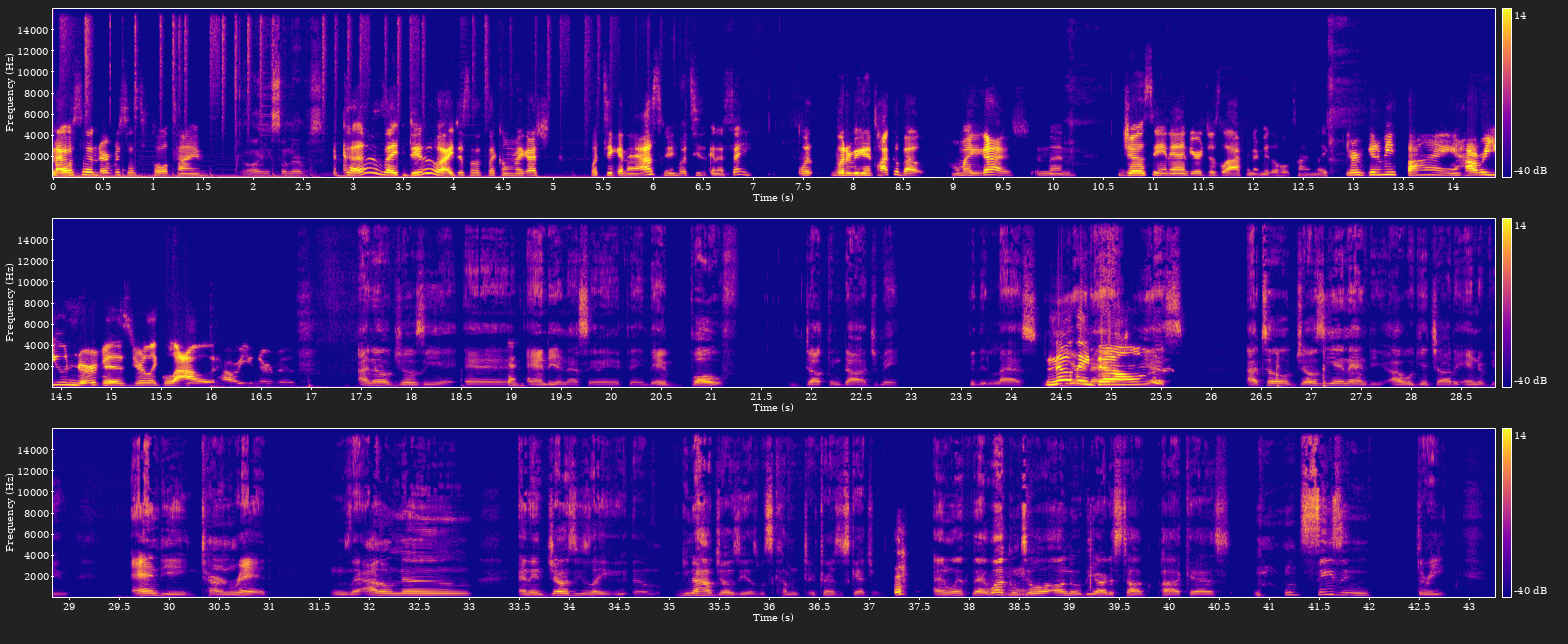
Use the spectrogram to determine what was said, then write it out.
and I was so nervous this whole time. Oh, you're so nervous. Because I do. I just was like, oh my gosh, what's he gonna ask me? What's he gonna say? What What are we gonna talk about? Oh my gosh! And then Josie and Andy are just laughing at me the whole time, like, "You're gonna be fine. How are you nervous? You're like loud. How are you nervous?" I know Josie and Andy are not saying anything. They both duck and dodge me for the last. No, they don't. Yes, I told Josie and Andy I will get y'all the interview. Andy turned red and was like, "I don't know." And then Josie's like, uh, "You know how Josie is with coming in terms of schedule." and with that, welcome mm-hmm. to all new the Artist Talk podcast, season three.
